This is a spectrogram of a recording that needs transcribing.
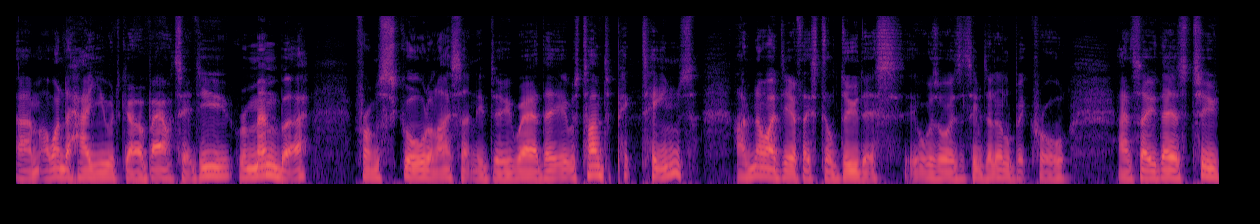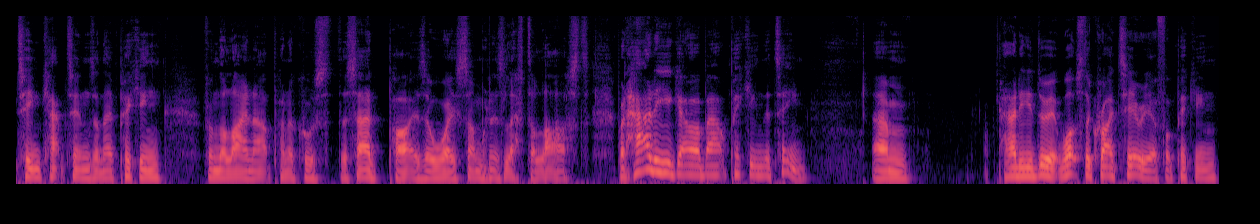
um, I wonder how you would go about it. Do you remember from school, and I certainly do, where they, it was time to pick teams? I have no idea if they still do this. It was always it seems a little bit cruel. And so there's two team captains, and they're picking from the lineup. And of course, the sad part is always someone is left to last. But how do you go about picking the team? Um, how do you do it? What's the criteria for picking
